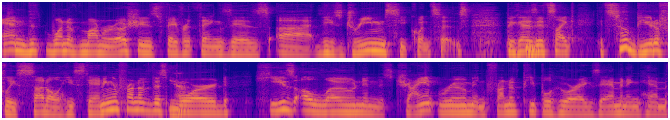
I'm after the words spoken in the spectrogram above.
And one of Mamoru Oshii's favorite things is uh, these dream sequences because it's like it's so beautifully subtle. He's standing in front of this Yeah. board. He's alone in this giant room in front of people who are examining him,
